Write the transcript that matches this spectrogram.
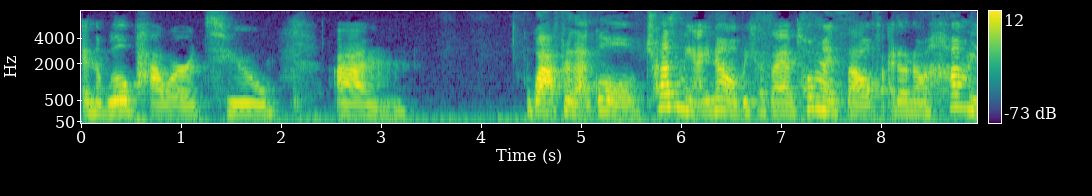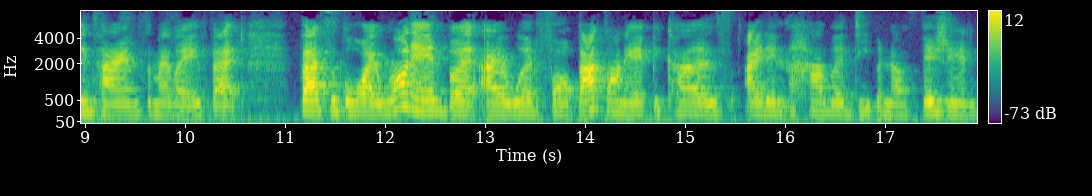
and the willpower to um, go after that goal. Trust me, I know because I have told myself I don't know how many times in my life that that's the goal I wanted, but I would fall back on it because I didn't have a deep enough vision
